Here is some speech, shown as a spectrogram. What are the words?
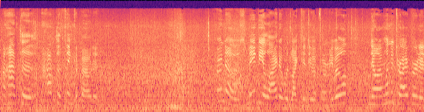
I'll have to have to think about it. Who knows? Maybe Elida would like to do it for me. But well, no, I want to drive her to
